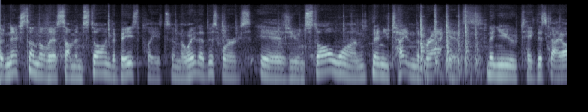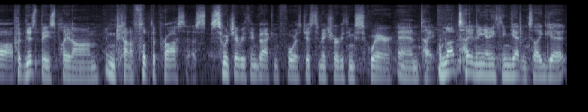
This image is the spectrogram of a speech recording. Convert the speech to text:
So next on the list, I'm installing the base plates. And the way that this works is you install one, then you tighten the brackets, then you take this guy off, put this base plate on, and kind of flip the process. Switch everything back and forth just to make sure everything's square and tight. I'm not tightening anything yet until I get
